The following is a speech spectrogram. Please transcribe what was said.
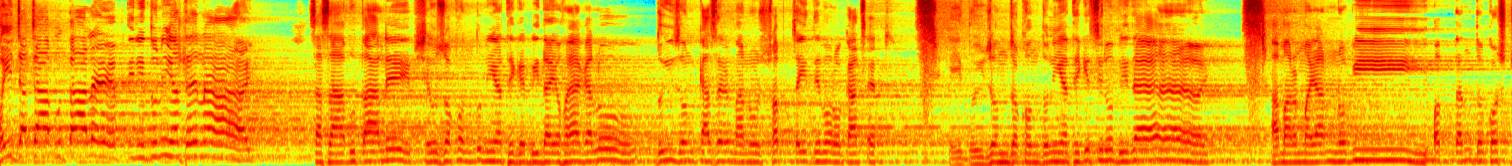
ওই চাচা আবু তালেব, তিনি দুনিয়াতে নাই। চাচা আবু তালেব, সেও যখন দুনিয়া থেকে বিদায় হয়ে গেল, দুইজন কাছের মানুষ সবচাইতে বড় কাছের। এই দুইজন যখন দুনিয়া থেকে ছিল বিদায় আমার মায়ার নবী অত্যন্ত কষ্ট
